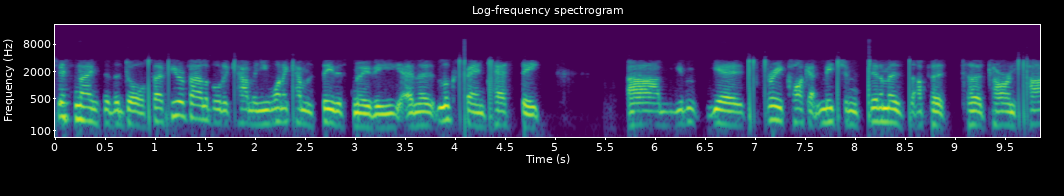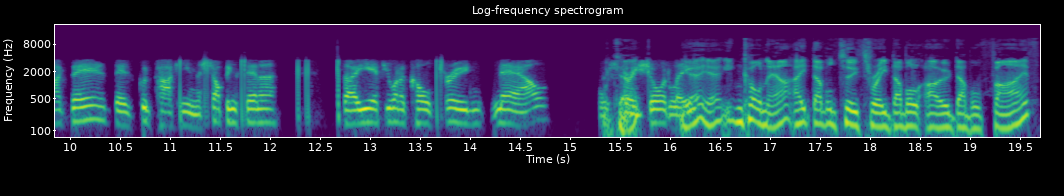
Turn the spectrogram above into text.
Just names at the door. So if you're available to come and you want to come and see this movie and it looks fantastic, um, you, yeah, it's three o'clock at Mitcham Cinemas up at uh, Torrens Park there. There's good parking in the shopping centre. So yeah, if you want to call through now, or Okay. very shortly, Yeah, yeah. You can call now, eight double two three double o double five.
